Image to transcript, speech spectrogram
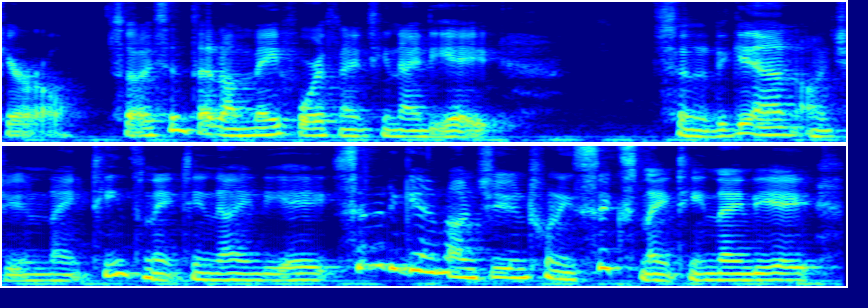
Carole. So I sent that on May 4th, 1998. Sent it again on June 19th, 1998. Sent it again on June 26, 1998.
